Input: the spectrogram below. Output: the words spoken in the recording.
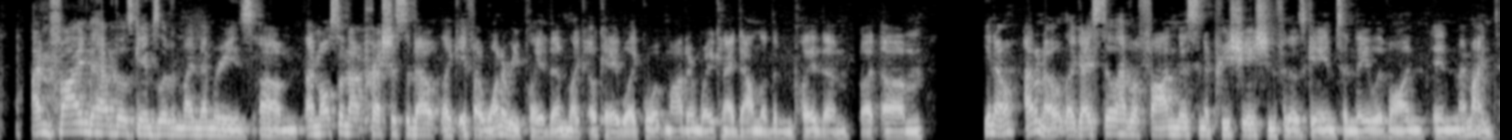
I'm fine to have those games live in my memories. Um, I'm also not precious about like if I want to replay them, like okay, like what modern way can I download them and play them? But um, you know, I don't know. Like I still have a fondness and appreciation for those games, and they live on in my mind.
